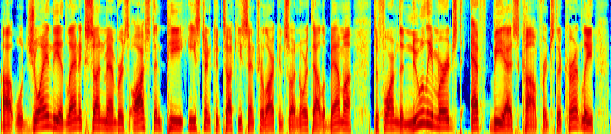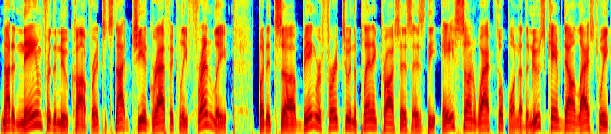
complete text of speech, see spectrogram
uh, will join the Atlantic Sun members Austin Peay, Eastern Kentucky, Central Arkansas, North Alabama to form the newly merged FBS conference. They're currently not a name for the new conference. It's not geographically friendly, but it's uh, being referred to in the planning process as the ASUN WAC football. Now, the news came down last week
